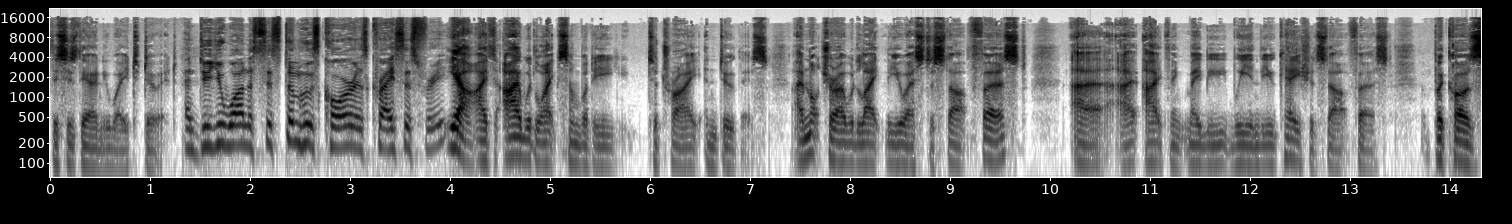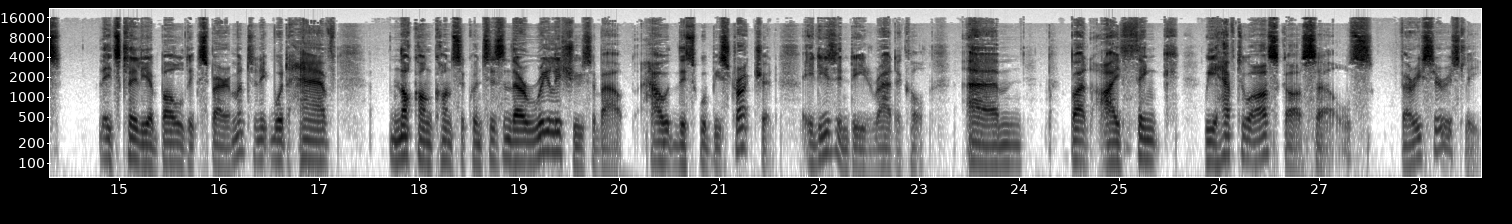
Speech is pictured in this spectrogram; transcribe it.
this is the only way to do it. And do you want a system whose core is crisis-free? Yeah, I, th- I would like somebody to try and do this. I'm not sure I would like the US to start first. Uh, I, I think maybe we in the UK should start first because it's clearly a bold experiment and it would have knock-on consequences, and there are real issues about how this would be structured. It is indeed radical, um, but I think we have to ask ourselves very seriously,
